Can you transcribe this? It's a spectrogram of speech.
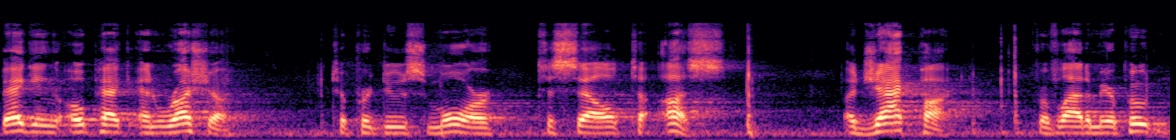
Begging OPEC and Russia to produce more to sell to us. A jackpot for Vladimir Putin.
